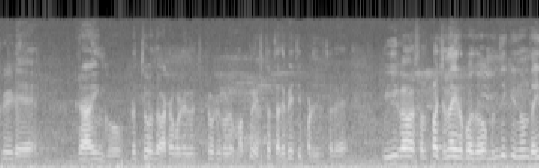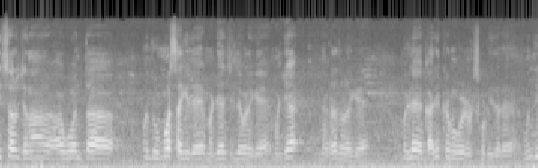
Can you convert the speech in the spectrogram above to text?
ಕ್ರೀಡೆ, ಡ್ರಾಯಿಂಗು, ಪ್ರತಿಯೊಂದು ಆಟಗಳಿಂದ ಚಟುವಟಿಕೆಗಳು ಮಕ್ಕಳು ಎಷ್ಟು ತರಬೇತಿ ಪಡೆದಿರ್ತಾರೆ. ಈಗ ಸ್ವಲ್ಪ ಜನ ಇರ್ಬೋದು. ಮುಂದಕ್ಕೆ ಇನ್ನೊಂದು ಐದು ಸಾವಿರ ಜನ ಆಗುವಂಥ ಒಂದು ಹುಮ್ಮಸ್ಸಾಗಿದೆ ಮಂಡ್ಯ ಜಿಲ್ಲೆಯೊಳಗೆ, ಮಂಡ್ಯ ನಗರದೊಳಗೆ. ಒಳ್ಳೆಯ ಕಾರ್ಯಕ್ರಮಗಳು ನಡೆಸ್ಕೊಟ್ಟಿದ್ದಾರೆ ಮುಂದೆ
